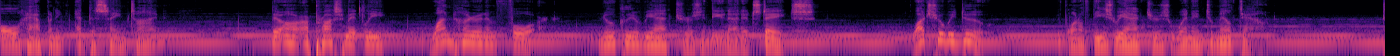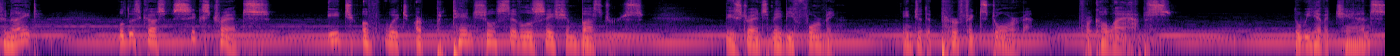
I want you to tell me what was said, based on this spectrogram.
all happening at the same time? There are approximately 104 nuclear reactors in the United States. What should we do if one of these reactors went into meltdown? Tonight, we'll discuss six trends, each of which are potential civilization busters. These trends may be forming into the perfect storm for collapse. Do we have a chance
